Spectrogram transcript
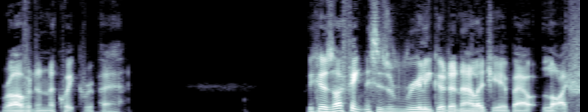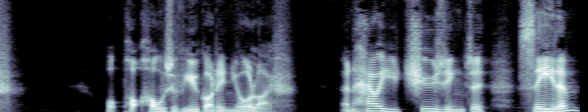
rather than the quick repair? Because I think this is a really good analogy about life. What potholes have you got in your life? And how are you choosing to see them?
